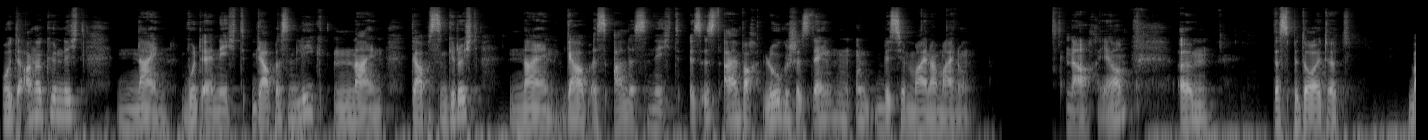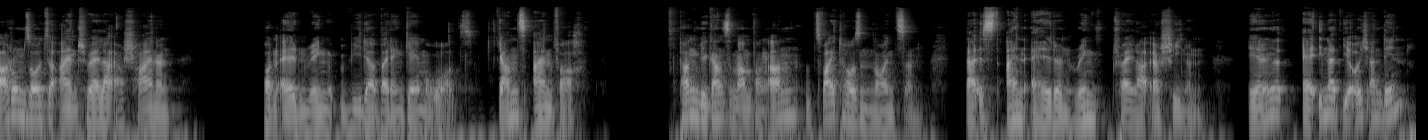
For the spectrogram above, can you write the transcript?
Wurde er angekündigt? Nein, wurde er nicht. Gab es ein Leak? Nein. Gab es ein Gerücht? Nein, gab es alles nicht. Es ist einfach logisches Denken und ein bisschen meiner Meinung nach, ja. Ähm, das bedeutet, warum sollte ein Trailer erscheinen von Elden Ring wieder bei den Game Awards? Ganz einfach. Fangen wir ganz am Anfang an, 2019. Da ist ein Elden Ring Trailer erschienen. Erinnert, erinnert ihr euch an den?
